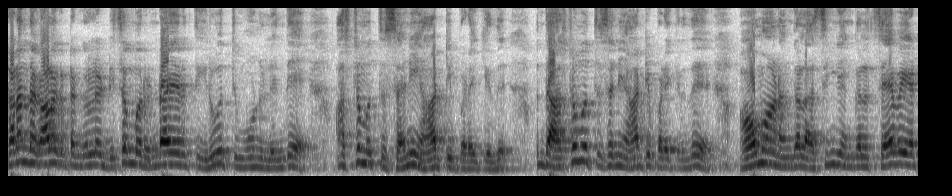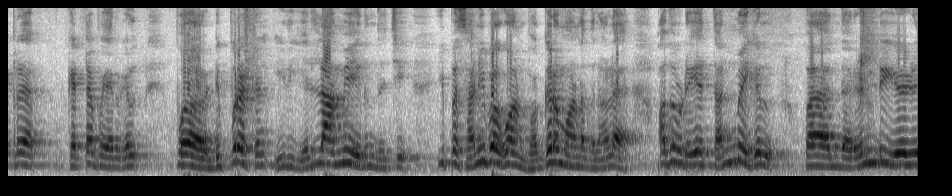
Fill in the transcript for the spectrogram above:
கடந்த காலகட்டங்களில் டிசம்பர் ரெண்டாயிரத்தி இருபத்தி மூணுலேருந்தே அஷ்டமத்து சனி ஆட்டி படைக்குது. இந்த அஷ்டமத்து சனி ஆட்டி படைக்கிறது அவமானங்கள் அசிங்கங்கள் சேவையற்ற கெட்ட பெயர்கள் இப்போ டிப்ரெஷன் இது எல்லாமே இருந்துச்சு. இப்போ சனி பகவான் வக்ரமானதுனால அதனுடைய தன்மைகள் இப்போ இந்த ரெண்டு ஏழு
